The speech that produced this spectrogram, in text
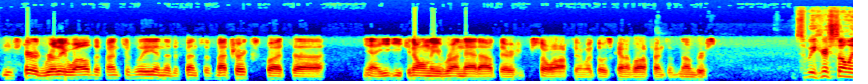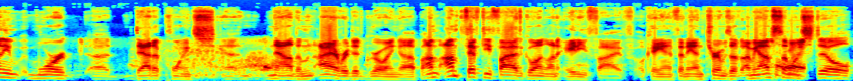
he's fared really well defensively in the defensive metrics, but uh, yeah, you, you can only run that out there so often with those kind of offensive numbers. So we hear so many more uh, data points uh, now than I ever did growing up. I'm I'm 55 going on 85. Okay, Anthony. In terms of, I mean, I'm someone right. still.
